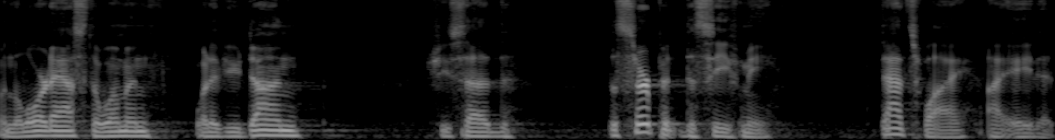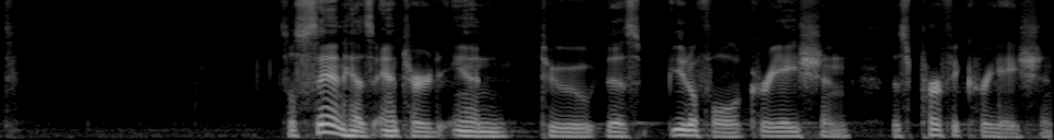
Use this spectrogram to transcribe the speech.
When the Lord asked the woman, What have you done? She said, The serpent deceived me. That's why I ate it. So sin has entered into this beautiful creation, this perfect creation,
